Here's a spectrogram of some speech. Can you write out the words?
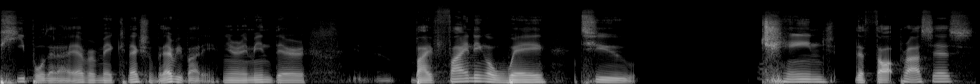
people that I ever make connection with everybody. You know what I mean? They're by finding a way to change the thought process,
